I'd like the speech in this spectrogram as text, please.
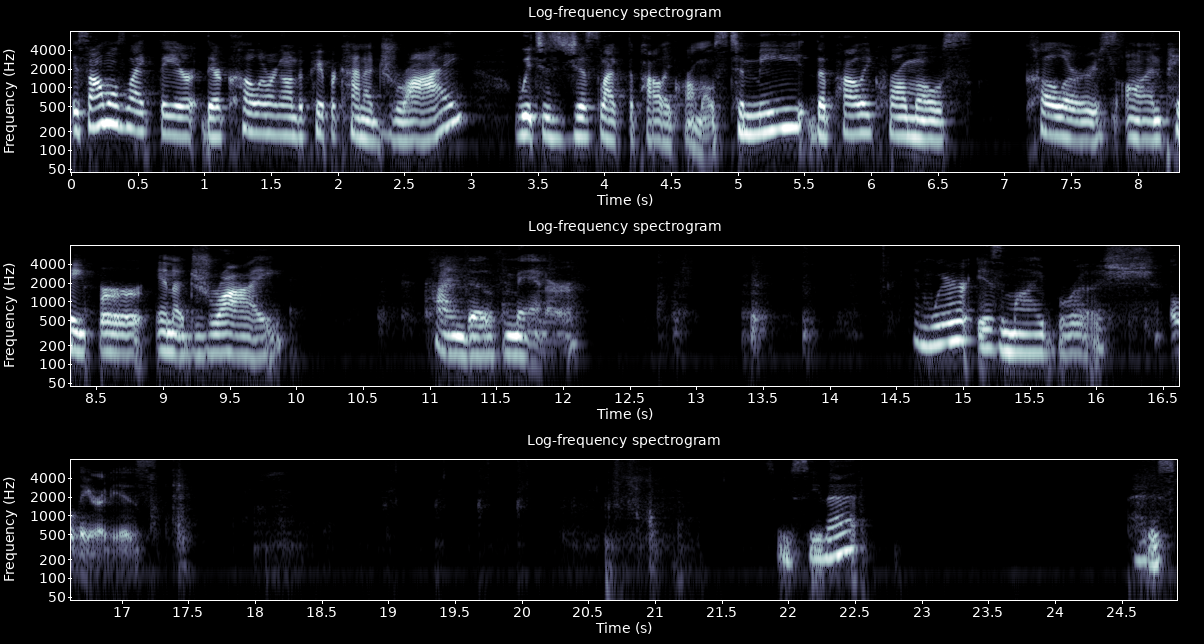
it's almost like they're they're coloring on the paper kind of dry, which is just like the polychromos. To me, the polychromos colors on paper in a dry kind of manner. And where is my brush? Oh, there it is. So you see that? That is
